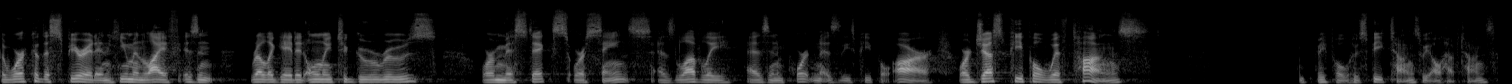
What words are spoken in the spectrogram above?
The work of the Spirit in human life isn't relegated only to gurus or mystics or saints, as lovely, as important as these people are, or just people with tongues. People who speak tongues, we all have tongues,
